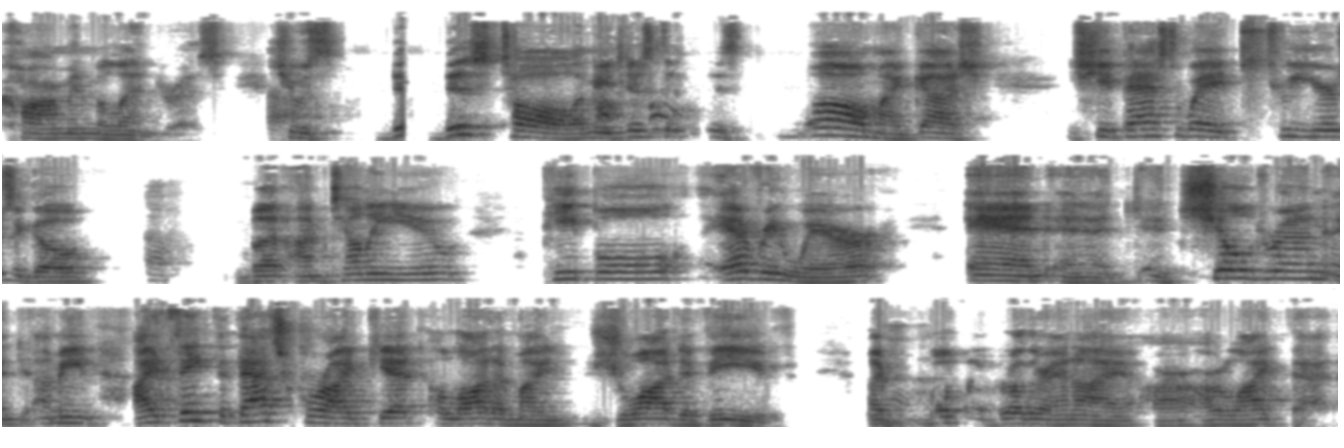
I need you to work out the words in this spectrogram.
Carmen Melendrez. She was oh. this, tall. I mean, just oh. this. Oh my gosh, she passed away two years ago. Oh. But I'm telling you, people everywhere and, and and children and I mean, I think that that's where I get a lot of my joie de vivre. My both my brother and I are, are like that.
